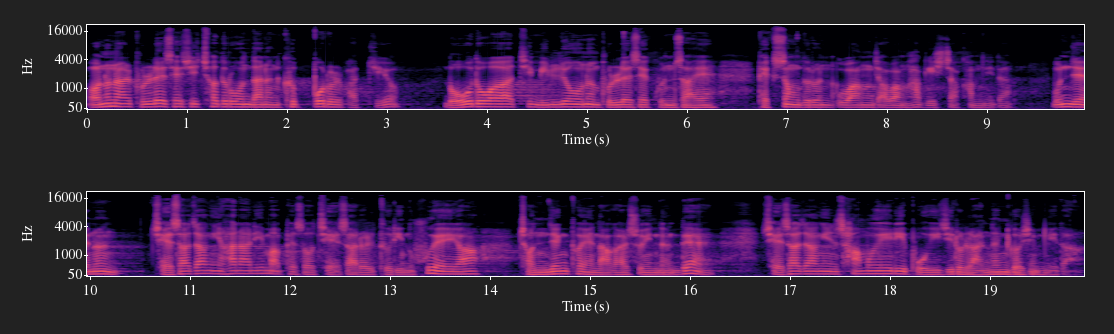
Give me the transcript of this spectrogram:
어느 날 블레셋이 쳐들어온다는 급보를 받지요. 노도와 같이 밀려오는 블레셋 군사에 백성들은 우왕좌왕하기 시작합니다. 문제는 제사장이 하나님 앞에서 제사를 드린 후에야 전쟁터에 나갈 수 있는데 제사장인 사무엘이 보이지를 않는 것입니다.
